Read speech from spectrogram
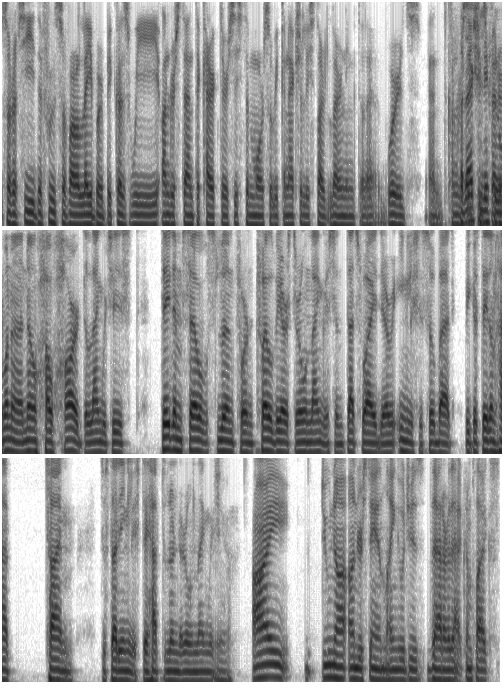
sort of see the fruits of our labor because we understand the character system more so we can actually start learning the words and conversations But conversations actually, if better. we want to know how hard the language is, they themselves learn for 12 years their own language, and that's why their English is so bad because they don't have time to study English. They have to learn their own language. yeah. I do not understand languages that are that complex.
